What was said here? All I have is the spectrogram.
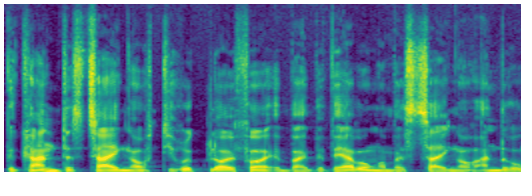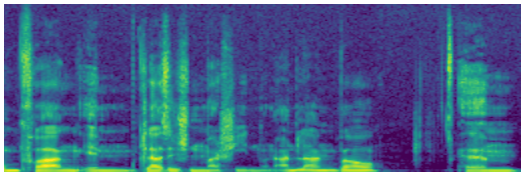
bekannt. Das zeigen auch die Rückläufer bei Bewerbungen, aber es zeigen auch andere Umfragen im klassischen Maschinen- und Anlagenbau. Ähm,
